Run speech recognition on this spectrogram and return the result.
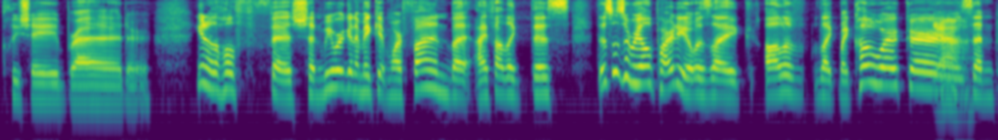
cliche bread or you know the whole fish and we were going to make it more fun but i felt like this this was a real party it was like all of like my coworkers Yeah. and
